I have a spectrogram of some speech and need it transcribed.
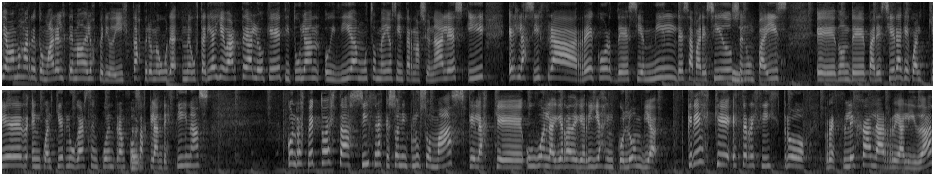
ya vamos a retomar el tema de los periodistas, pero me, gustaría llevarte a lo que titulan hoy día muchos medios internacionales y es la cifra récord de 100.000 desaparecidos en un país eh, donde pareciera que cualquier, en cualquier lugar se encuentran fosas clandestinas. Con respecto a estas cifras, que son incluso más que las que hubo en la guerra de guerrillas en Colombia, ¿crees que este registro refleja la realidad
